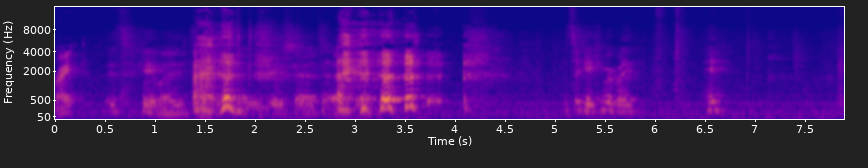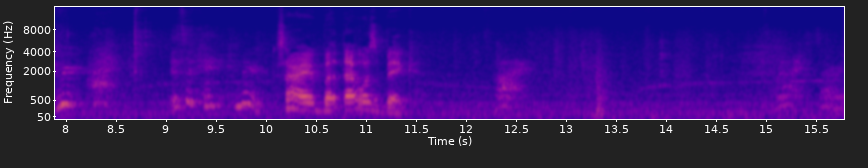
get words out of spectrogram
Right? It's okay, buddy. It's okay. Come here, buddy. Hey, come here. Hi. It's okay. Come here. Sorry, but that was big. Hi. Hi. Sorry.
